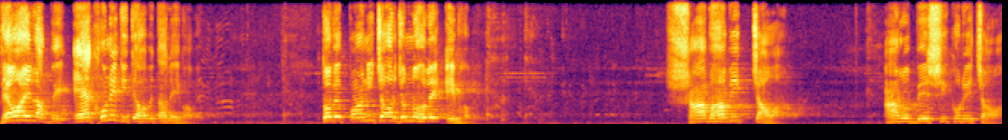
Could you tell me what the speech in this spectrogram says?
দেওয়াই লাগবে, এখনই দিতে হবে, তাহলে এইভাবে। তবে পানি চাওয়ার জন্য হলে এইভাবে। স্বাভাবিক চাওয়া, আরও বেশি করে চাওয়া,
